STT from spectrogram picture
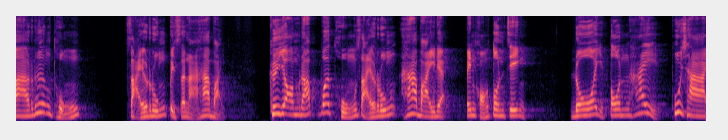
มาเรื่องถุง สายรุ้งปริศนา5ใบ คือยอมรับว่าถุงสายรุ้ง5ใบเนี่ยเป็นของตนจริง โดยตนให้ผู้ชาย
